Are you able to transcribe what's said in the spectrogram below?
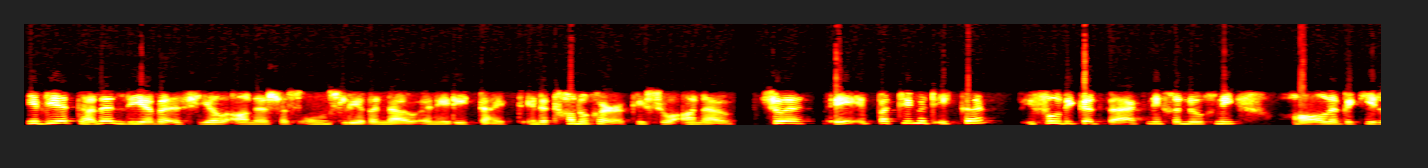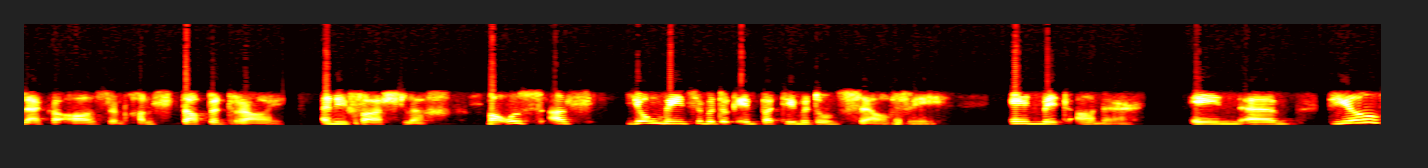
Jy weet hulle lewe is heel anders as ons lewe nou in hierdie tyd en dit gaan nog 'n rukkie so aanhou. So hê empatie met u kind. Jy voel die kind werk nie genoeg nie haal 'n bietjie lekker asem, gaan stappe draai in die vars lug. Maar ons as jong mense moet ook empatie met onsself hê en met ander. En ehm um, deel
